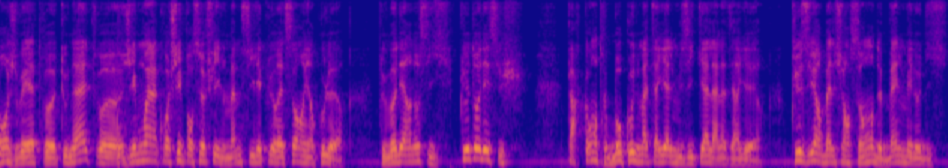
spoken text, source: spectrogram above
Bon, je vais être tout net, euh, j'ai moins accroché pour ce film, même s'il est plus récent et en couleur. Plus moderne aussi. Plutôt déçu. Par contre, beaucoup de matériel musical à l'intérieur. Plusieurs belles chansons, de belles mélodies.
